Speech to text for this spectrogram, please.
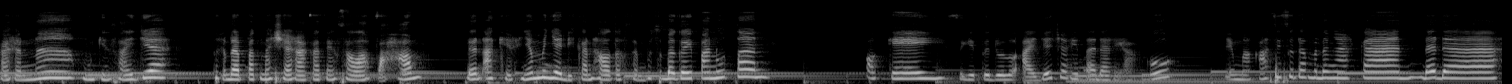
karena mungkin saja terdapat masyarakat yang salah paham dan akhirnya menjadikan hal tersebut sebagai panutan. Oke, segitu dulu aja cerita dari aku. Terima kasih sudah mendengarkan. Dadah.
